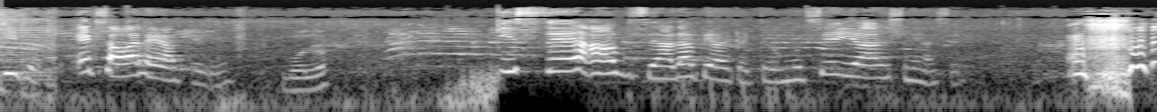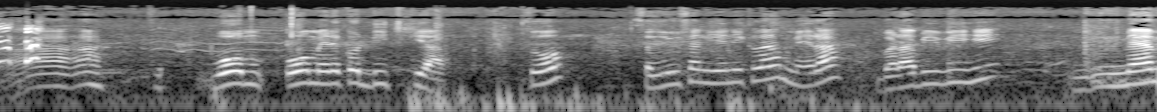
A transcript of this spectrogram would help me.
ठीक है एक सवाल है आपके लिए। बोलो। किससे आप ज़्यादा प्यार करते हो मुझसे या स्नेहा से? आ, वो वो मेरे को डीच किया। तो सोल्यूशन ये निकला मेरा बड़ा बीवी ही मैम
